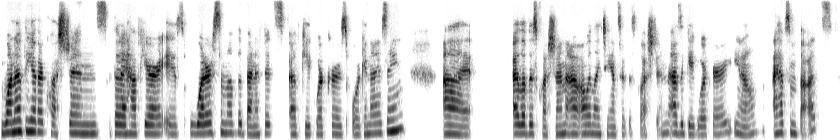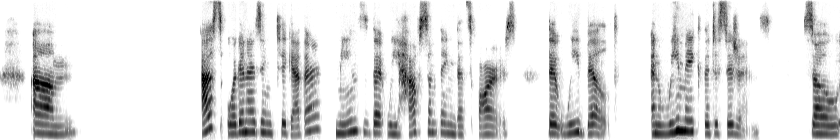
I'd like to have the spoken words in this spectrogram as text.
One of the other questions that I have here is what are some of the benefits of gig workers organizing? Uh, I love this question. I, I, would like to answer this question as a gig worker. You know, I have some thoughts. Um, us organizing together means that we have something that's ours, that we built, and we make the decisions. So,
